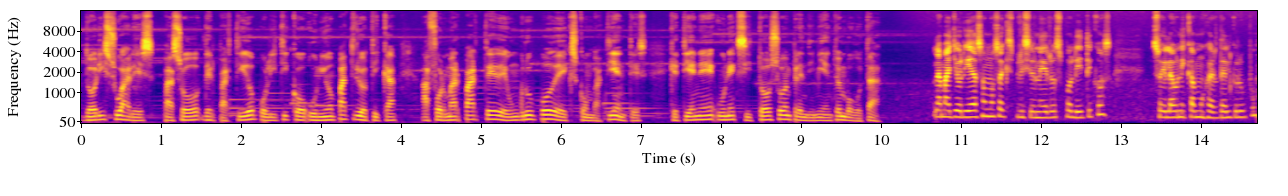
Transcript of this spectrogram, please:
Doris Suárez pasó del partido político Unión Patriótica a formar parte de un grupo de excombatientes que tiene un exitoso emprendimiento en Bogotá. La mayoría somos exprisioneros políticos soy la única mujer del grupo,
